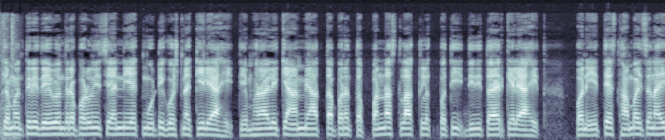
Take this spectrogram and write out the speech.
मुख्यमंत्री देवेंद्र फडणवीस यांनी एक मोठी घोषणा केली आहे. ते म्हणाले की आम्ही आत्तापर्यंत पन्नास लाख लखपती दिदी तयार केले आहेत. पण येथेच थांबायचं नाही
